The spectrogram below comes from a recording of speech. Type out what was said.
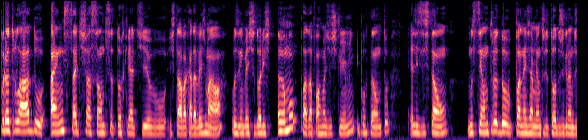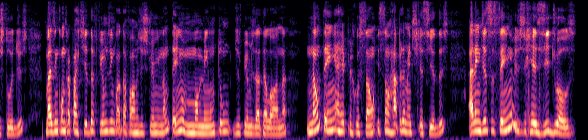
Por outro lado, a insatisfação do setor criativo estava cada vez maior. Os investidores amam plataformas de streaming e, portanto, eles estão no centro do planejamento de todos os grandes estúdios, mas em contrapartida, filmes em plataformas de streaming não têm o momentum de filmes da telona, não têm a repercussão e são rapidamente esquecidos. Além disso, sem os residuals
